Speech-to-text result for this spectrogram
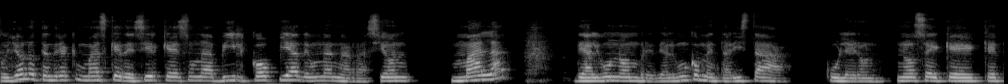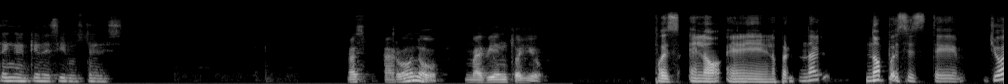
pues yo no tendría más que decir que es una vil copia de una narración mala de algún hombre, de algún comentarista culerón. No sé qué, qué tengan que decir ustedes. ¿Más Aaron o me aviento yo? Pues en lo, en lo personal, no, pues este, yo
